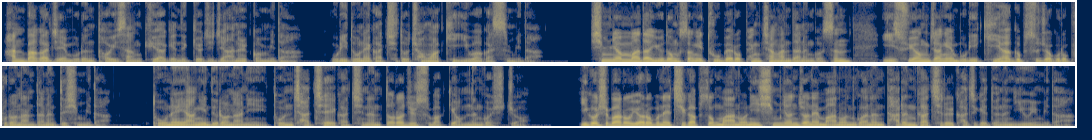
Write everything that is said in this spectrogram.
한 바가지의 물은 더 이상 귀하게 느껴지지 않을 겁니다. 우리 돈의 가치도 정확히 이와 같습니다. 10년마다 유동성이 두 배로 팽창한다는 것은 이 수영장의 물이 기하급수적으로 불어난다는 뜻입니다. 돈의 양이 늘어나니 돈 자체의 가치는 떨어질 수밖에 없는 것이죠. 이것이 바로 여러분의 지갑 속 만 원이 10년 전의 만 원과는 다른 가치를 가지게 되는 이유입니다.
